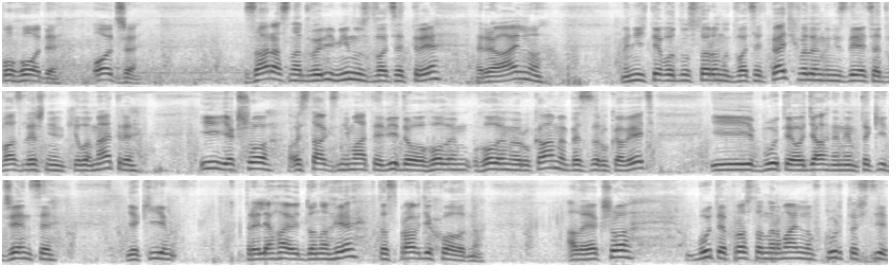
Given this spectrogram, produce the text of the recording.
погоди. Отже, зараз на дворі мінус 23. Реально, мені йти в одну сторону 25 хвилин, мені здається, 2 з лишнім кілометри. І якщо ось так знімати відео голим, голими руками, без рукавиць, і бути одягненим в такі джинси, які прилягають до ноги, то справді холодно. Але якщо бути просто нормально в курточці,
